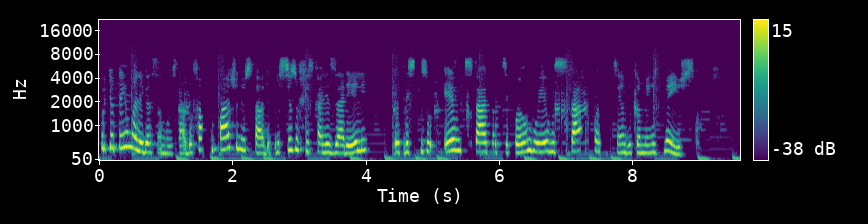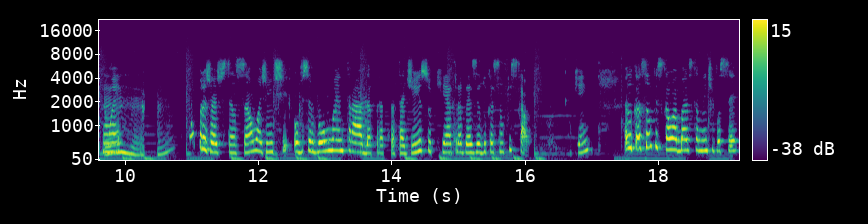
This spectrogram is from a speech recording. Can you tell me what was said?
porque eu tenho uma ligação com o Estado, eu faço parte do Estado, eu preciso fiscalizar ele, eu preciso eu estar participando, eu estar fornecendo também os meios. Não é? Uhum. No projeto de extensão, a gente observou uma entrada para tratar disso, que é através da educação fiscal. ok? A educação fiscal é basicamente você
